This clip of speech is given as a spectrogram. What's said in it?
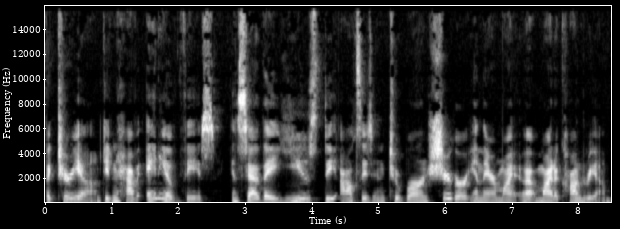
Bacteria didn't have any of this. Instead, they used the oxygen to burn sugar in their uh, mitochondria,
